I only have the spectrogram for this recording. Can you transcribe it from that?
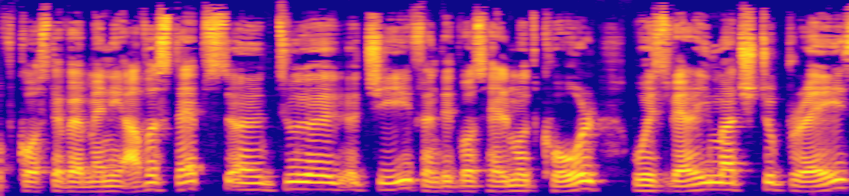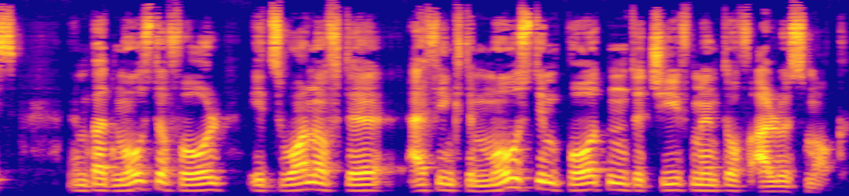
Of course, there were many other steps uh, to uh, achieve, and it was Helmut Kohl who is very much to praise but most of all, it's one of the, I think, the most important achievement of Alois Mock.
